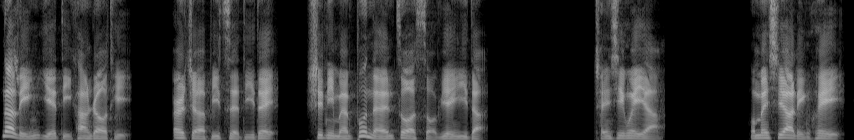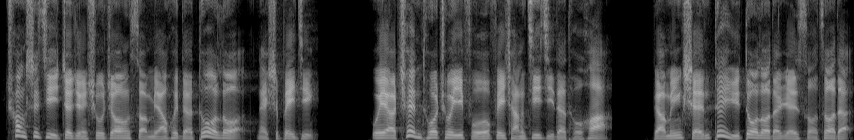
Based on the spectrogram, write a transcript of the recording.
那灵也抵抗肉体，二者彼此敌对，使你们不能做所愿意的。诚心喂养，我们需要领会《创世纪》这卷书中所描绘的堕落乃是背景。我要衬托出一幅非常积极的图画，表明神对于堕落的人所做的。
